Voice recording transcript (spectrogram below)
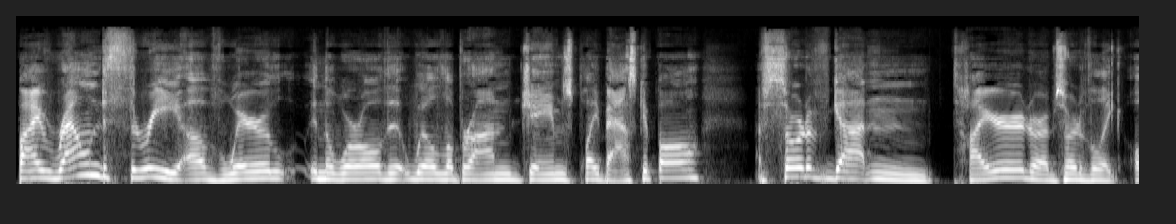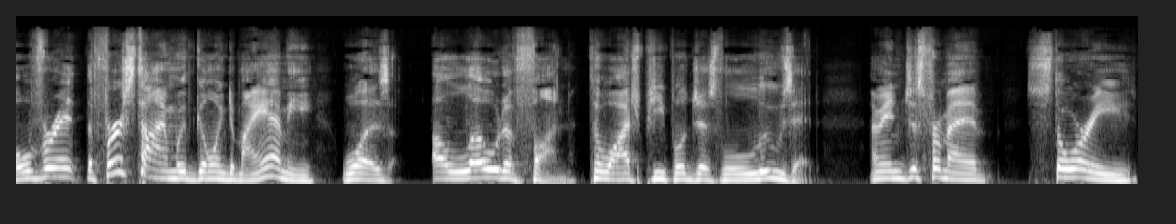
By round three of where in the world will LeBron James play basketball, I've sort of gotten tired or I'm sort of like over it. The first time with going to Miami was a load of fun to watch people just lose it. I mean, just from a story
